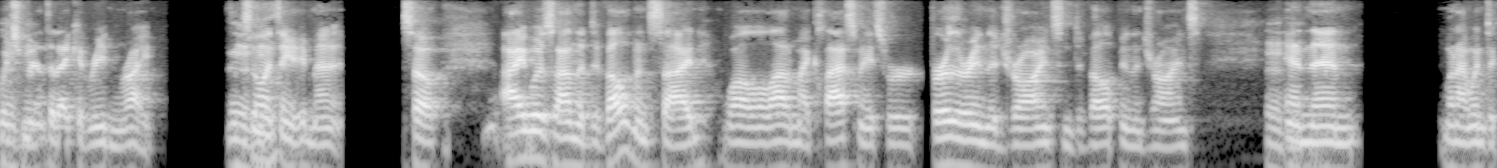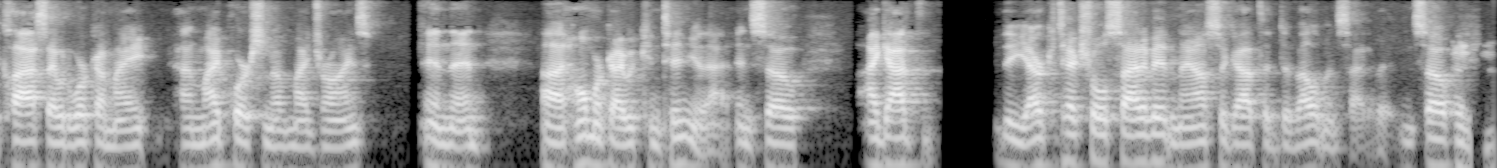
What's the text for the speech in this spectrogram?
which mm-hmm. meant that I could read and write. That's mm-hmm. the only mm-hmm. thing it meant. So I was on the development side while a lot of my classmates were furthering the drawings and developing the drawings. Mm-hmm. And then when I went to class, I would work on my on my portion of my drawings, and then uh, homework I would continue that. And so I got the architectural side of it, and I also got the development side of it. And so, mm-hmm.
